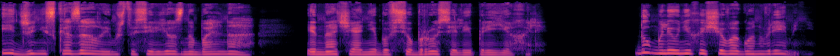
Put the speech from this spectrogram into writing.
Иджи не сказала им, что серьезно больна, иначе они бы все бросили и приехали. Думали, у них еще вагон времени.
